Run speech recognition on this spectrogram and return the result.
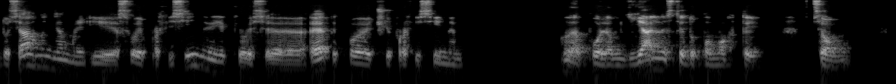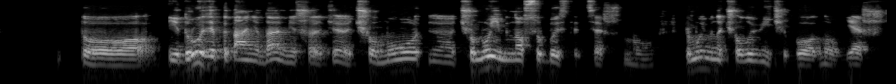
досягненнями, і своєю професійною якоюсь е, етикою чи професійним е, полем діяльності допомогти в цьому. То і друге питання, да, Міша, чому, е, чому іменно особисте? Це ж ну чому іменно чоловіче? Бо ну є ж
